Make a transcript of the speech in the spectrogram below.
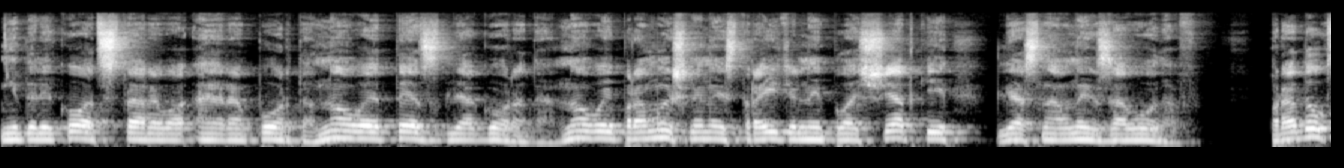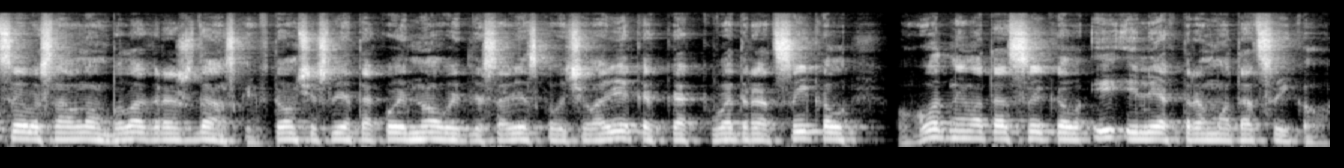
недалеко от старого аэропорта, новая ТЭЦ для города, новые промышленные строительные площадки для основных заводов. Продукция в основном была гражданской, в том числе такой новой для советского человека, как квадроцикл, водный мотоцикл и электромотоцикл.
